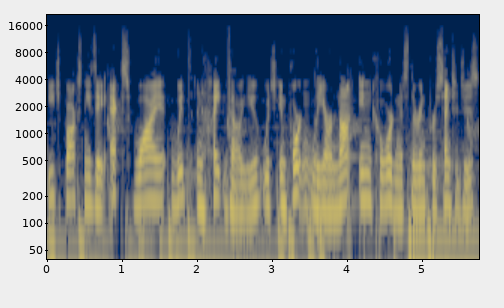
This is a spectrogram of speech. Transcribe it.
each box needs a x, y, width, and height value, which importantly are not in coordinates, they're in percentages.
